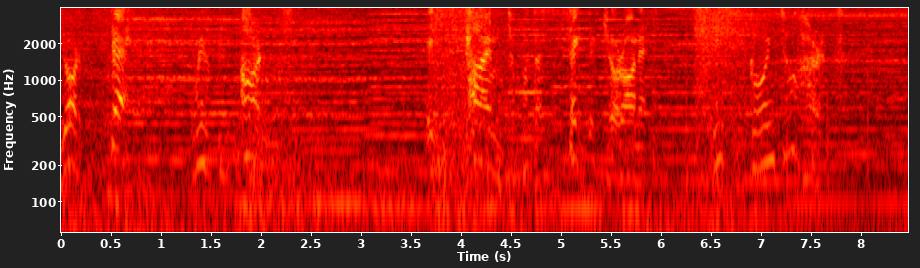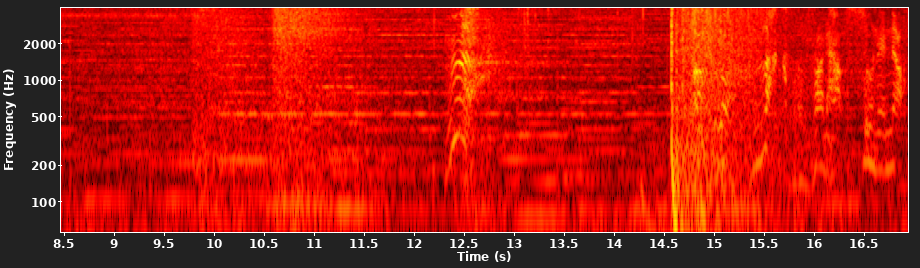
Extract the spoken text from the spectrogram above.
Your death will be art. It's time to put a signature on it. This is going to hurt. Ah! Your luck will run out soon enough.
